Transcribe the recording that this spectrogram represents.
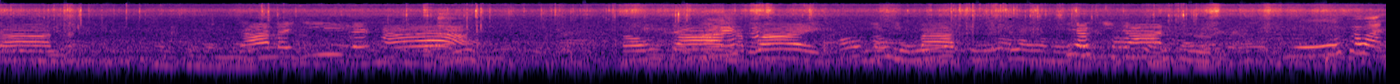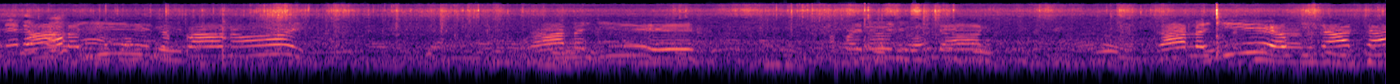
จานจานละยี่เลยค่ะสองจานเอาไปยี่สิบบาทเที่ยวกี่จานหมูสวรรค์เนี่ยนะจานคะละยี่จะปลาน้อยจานละยี่เอาไปเลยหนึ่งจานจานละยี่เอากี่จานจ๊ะ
